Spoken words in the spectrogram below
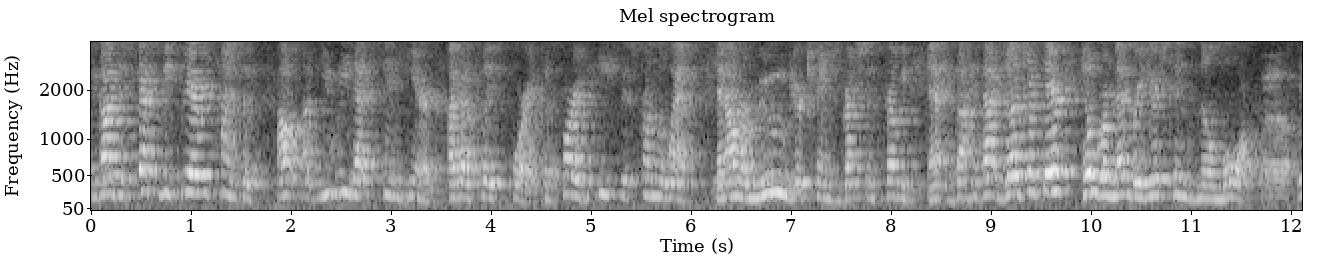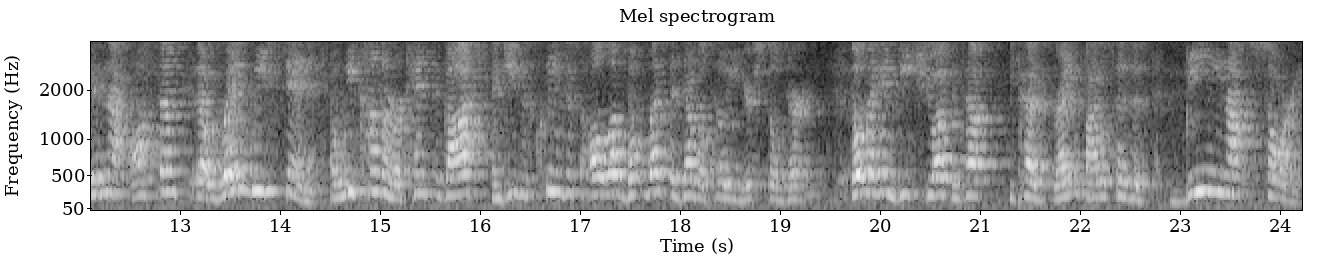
And God just sets me free every time. He says, uh, You leave that sin here. I got a place for it. It's as far as the east is from the west, and I'll remove your transgressions from you. And God, that judge up there, he'll remember your sins no more. Wow. Isn't that awesome? That when we sin and we come and repent to God and Jesus cleans us all up, don't let the devil tell you you're still dirty. Don't let him beat you up and tell because ready? Bible says this, be not sorry,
